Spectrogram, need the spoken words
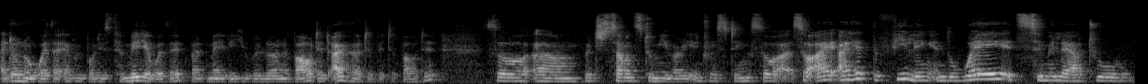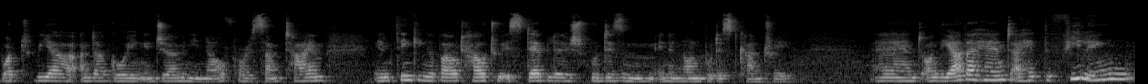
I don't know whether everybody is familiar with it, but maybe you will learn about it. I heard a bit about it, so um, which sounds to me very interesting. So, uh, so I, I had the feeling, in the way, it's similar to what we are undergoing in Germany now for some time, in thinking about how to establish Buddhism in a non-Buddhist country. And on the other hand, I had the feeling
